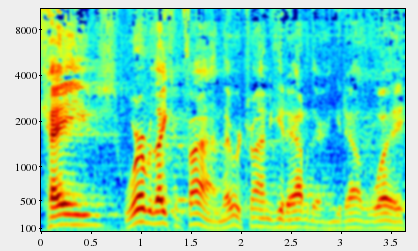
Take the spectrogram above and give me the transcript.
caves, wherever they could find. They were trying to get out of there and get out of the way.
